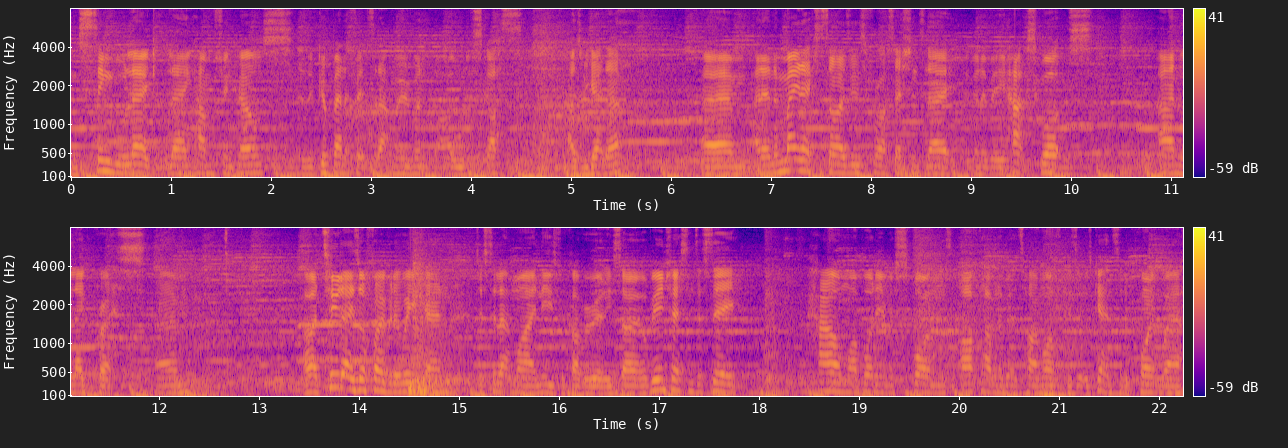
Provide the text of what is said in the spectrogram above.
some single leg laying hamstring curls. There's a good benefit to that movement that I will discuss as we get there. Um, and then the main exercises for our session today are going to be hack squats and leg press. Um, I had two days off over the weekend just to let my knees recover really, so it'll be interesting to see how my body responds after having a bit of time off because it was getting to the point where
